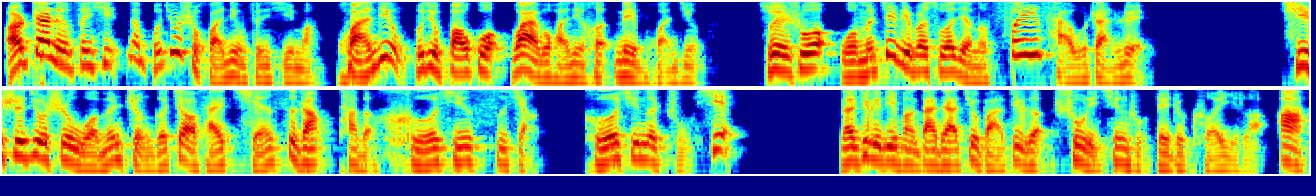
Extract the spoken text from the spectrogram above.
而战略分析那不就是环境分析吗？环境不就包括外部环境和内部环境？所以说，我们这里边所讲的非财务战略，其实就是我们整个教材前四章它的核心思想、核心的主线。那这个地方大家就把这个梳理清楚，这就可以了啊。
